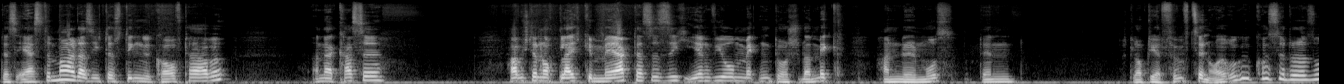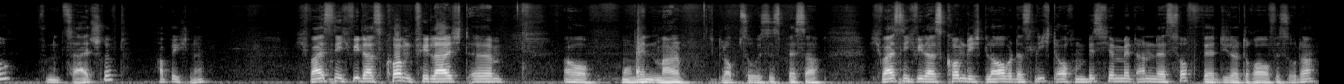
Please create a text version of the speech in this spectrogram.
das erste Mal, dass ich das Ding gekauft habe, an der Kasse, habe ich dann auch gleich gemerkt, dass es sich irgendwie um Macintosh oder Mac handeln muss. Denn ich glaube, die hat 15 Euro gekostet oder so. Für eine Zeitschrift. Hab ich, ne? Ich weiß nicht, wie das kommt. Vielleicht, ähm, oh, Moment mal. Ich glaube, so ist es besser. Ich weiß nicht, wie das kommt. Ich glaube, das liegt auch ein bisschen mit an der Software, die da drauf ist, oder?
